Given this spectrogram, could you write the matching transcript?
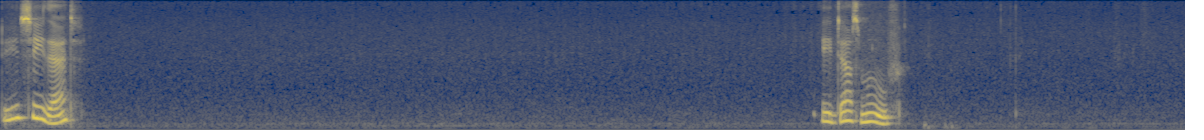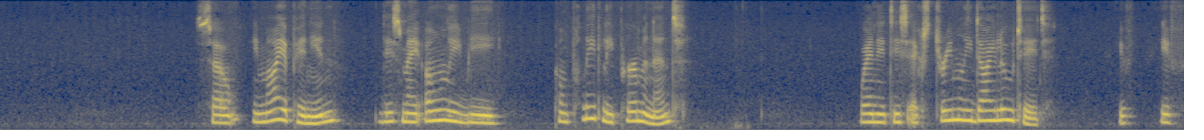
Do you see that? It does move. So, in my opinion, this may only be completely permanent when it is extremely diluted if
